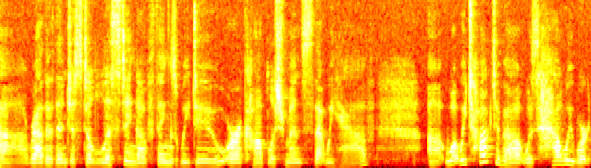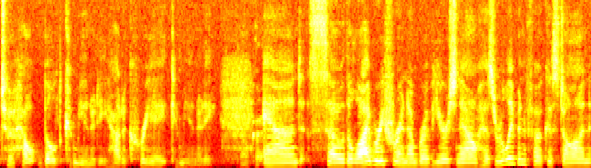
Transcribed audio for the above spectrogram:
uh, rather than just a listing of things we do or accomplishments that we have. Uh, what we talked about was how we work to help build community, how to create community. Okay. And so the library for a number of years now has really been focused on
